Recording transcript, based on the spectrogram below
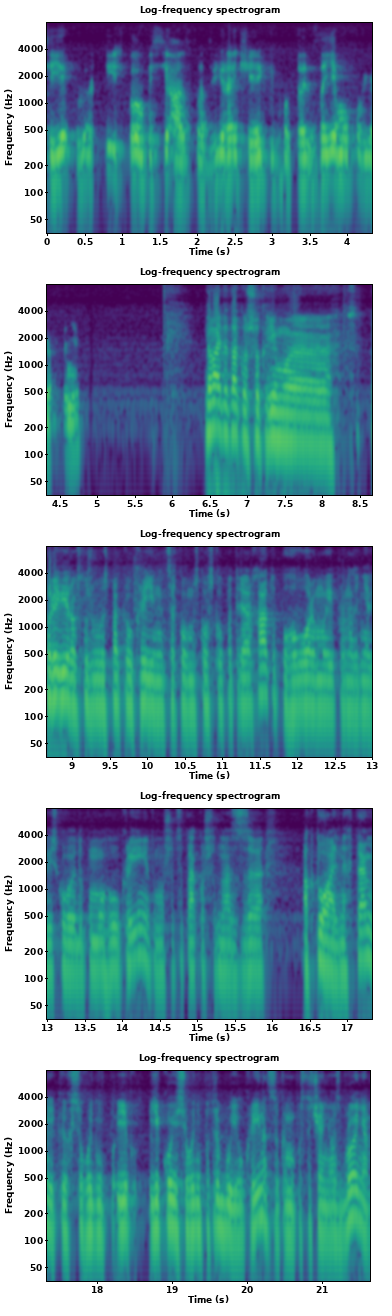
цієї російського месіанства. Дві речі, які по- взаємопов'язані. Давайте також, окрім е, перевірок Служби безпеки України церков Московського патріархату, поговоримо і про надання військової допомоги Україні, тому що це також одна з актуальних тем, яких сьогодні як- якої сьогодні потребує Україна, це зокрема постачання озброєння.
